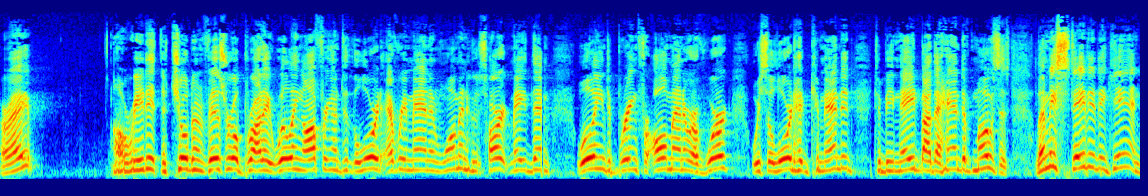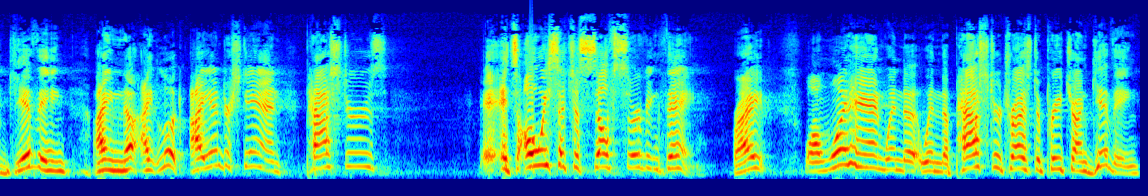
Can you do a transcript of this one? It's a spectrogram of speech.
All right? I'll read it. The children of Israel brought a willing offering unto the Lord, every man and woman whose heart made them willing to bring for all manner of work, which the Lord had commanded to be made by the hand of Moses. Let me state it again. Giving, I know, I, look, I understand pastors, it's always such a self-serving thing, right? Well, on one hand, when the, when the pastor tries to preach on giving,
